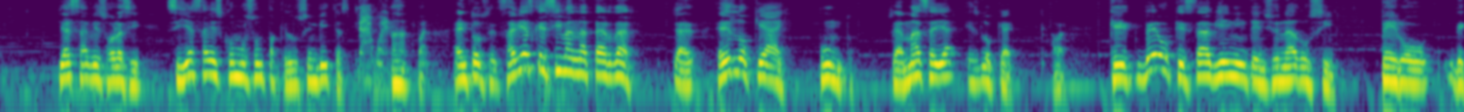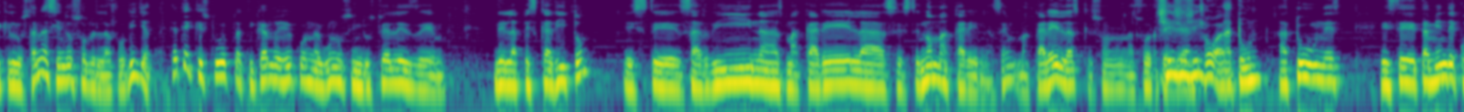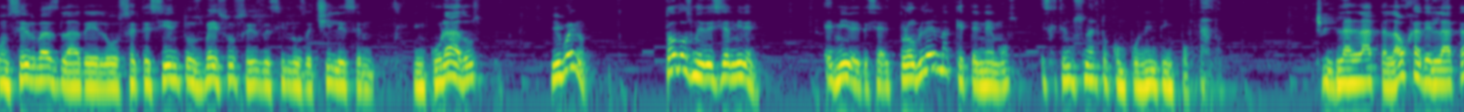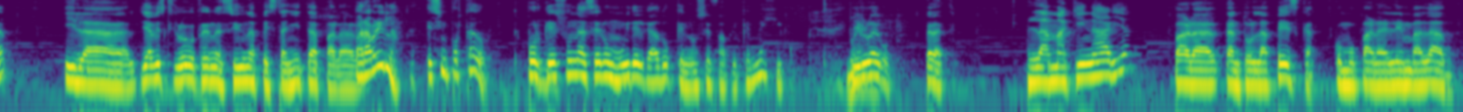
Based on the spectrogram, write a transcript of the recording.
Ya sabes, ahora sí, si ya sabes cómo son, ¿para qué los invitas? Ah, bueno. Ajá, bueno. Entonces, ¿sabías que sí iban a tardar? O sea, es lo que hay, punto. O sea, más allá es lo que hay. Ahora, que veo que está bien intencionado, sí, pero de que lo están haciendo sobre las rodillas. Fíjate que estuve platicando ayer con algunos industriales de, de la pescadito, este, sardinas, macarelas, este, no macarenas, ¿eh? macarelas, que son una suerte Sí, de sí, sí, anchoas. atún. Atunes, este, también de conservas, la de los 700 besos, es decir, los de chiles en, en curados. Y bueno, todos me decían, miren, eh, mire, decía, el problema que tenemos es que tenemos un alto componente importado. Sí. La lata, la hoja de lata y la, ya ves que luego traen así una pestañita para... Para abrirla. Es importado, porque es un acero muy delgado que no se fabrica en México. Bueno. Y luego, espérate, la maquinaria para tanto la pesca como para el embalado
